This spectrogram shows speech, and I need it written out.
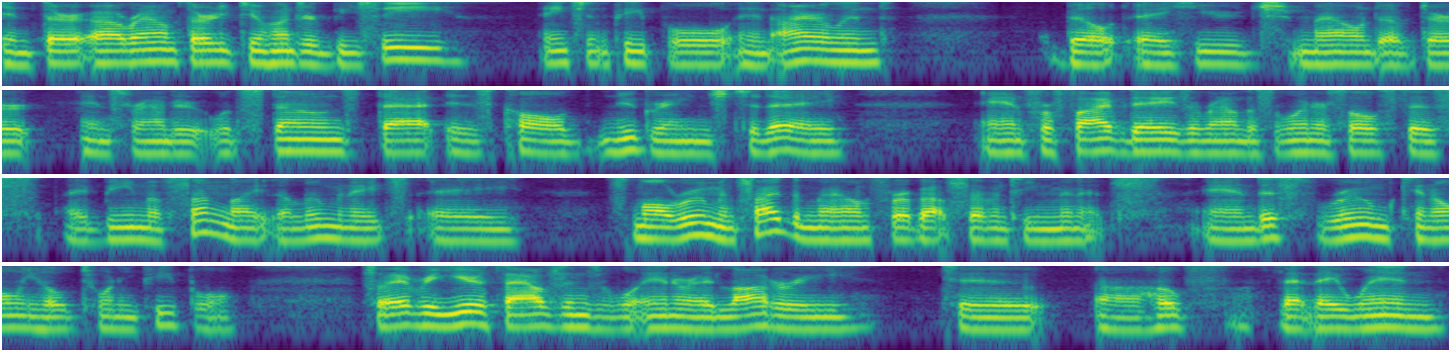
in thir- around 3200 BC, ancient people in Ireland built a huge mound of dirt and surrounded it with stones. That is called Newgrange today. And for five days around this winter solstice, a beam of sunlight illuminates a small room inside the mound for about 17 minutes. And this room can only hold 20 people. So every year, thousands will enter a lottery to uh, hope that they win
